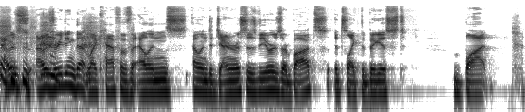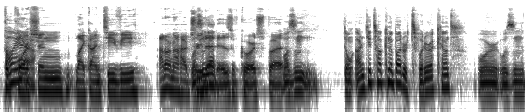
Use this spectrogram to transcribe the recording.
I was I was reading that like half of Ellen's Ellen DeGeneres' viewers are bots. It's like the biggest bot Oh, yeah. proportion like on TV. I don't know how true that that- is, of course, but Wasn't don't aren't you talking about her Twitter account or wasn't it?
